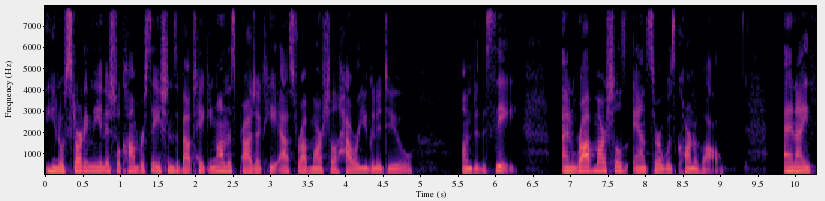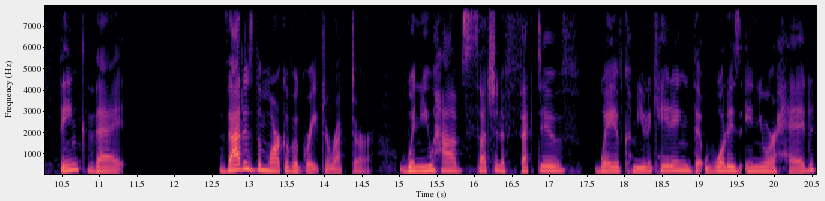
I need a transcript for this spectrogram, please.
you know, starting the initial conversations about taking on this project, he asked Rob Marshall, "How are you going to do Under the Sea?" And Rob Marshall's answer was Carnival. And I think that that is the mark of a great director. When you have such an effective way of communicating that what is in your head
